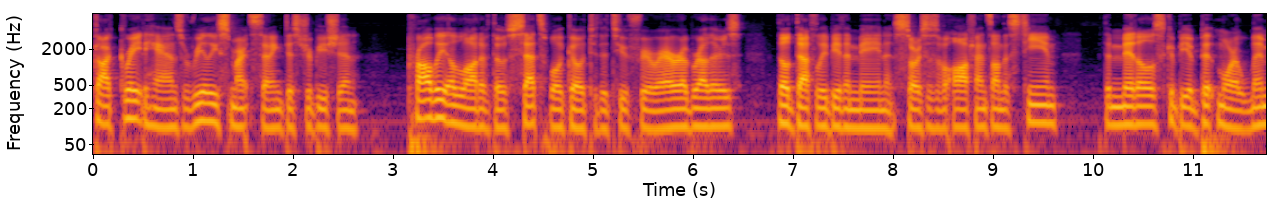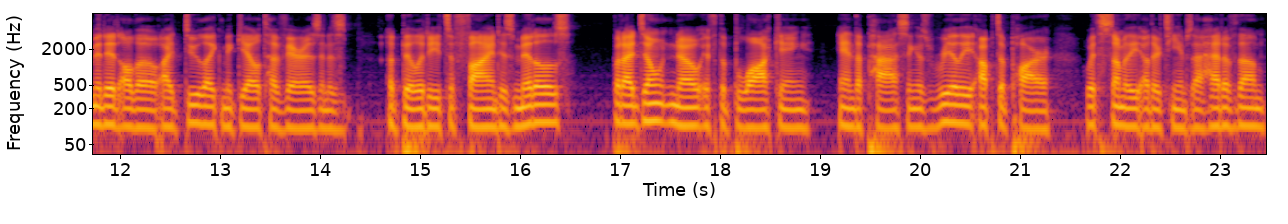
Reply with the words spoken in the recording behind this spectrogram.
Got great hands, really smart setting distribution. Probably a lot of those sets will go to the two Ferreira brothers. They'll definitely be the main sources of offense on this team. The middles could be a bit more limited, although I do like Miguel Tavares and his ability to find his middles. But I don't know if the blocking and the passing is really up to par with some of the other teams ahead of them.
